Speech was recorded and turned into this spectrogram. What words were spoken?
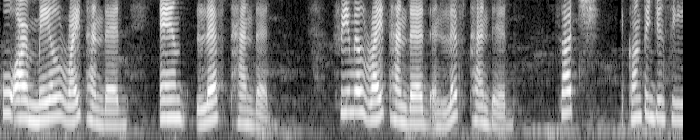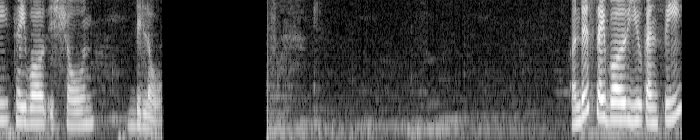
who are male right-handed and left-handed. Female right-handed and left-handed, such a contingency table is shown below. On this table, you can see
